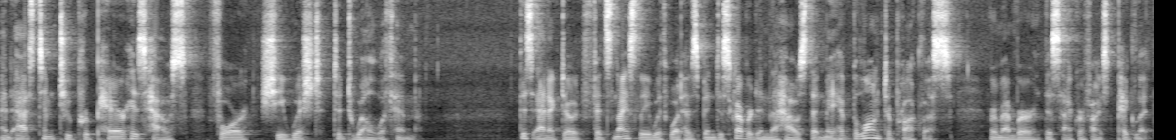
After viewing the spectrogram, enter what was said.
and asked him to prepare his house, for she wished to dwell with him. This anecdote fits nicely with what has been discovered in the house that may have belonged to Proclus. Remember the sacrificed piglet.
